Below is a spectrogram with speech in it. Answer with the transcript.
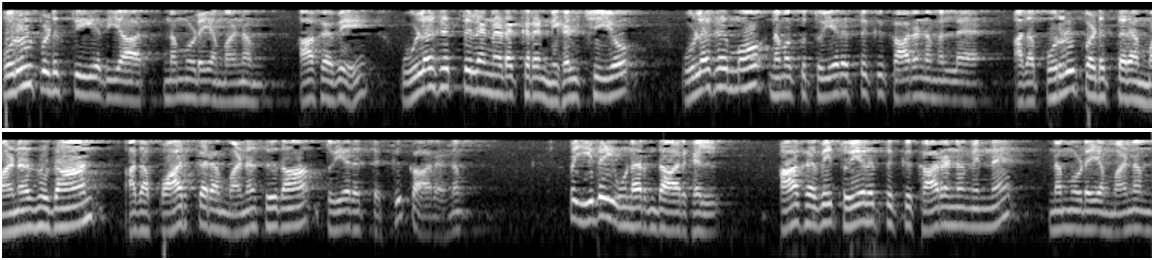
பொருள்படுத்தியது யார்? நம்முடைய மனம். ஆகவே உலகத்துல நடக்கிற நிகழ்ச்சியோ உலகமோ நமக்கு துயரத்துக்கு காரணம் அல்ல அதை பொருள்படுத்துற மனதுதான் அதை பார்க்கிற மனசுதான் துயரத்துக்கு காரணம். இப்ப இதை உணர்ந்தார்கள். ஆகவே துயரத்துக்கு காரணம் என்ன? நம்முடைய மனம்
